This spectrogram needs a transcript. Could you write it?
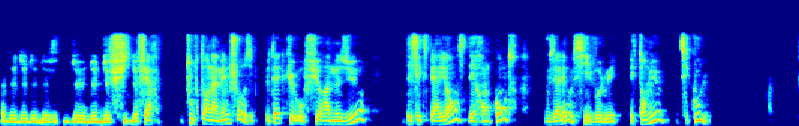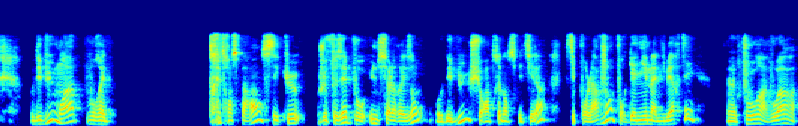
de, faire tout le temps la même chose. Peut-être qu'au fur et à mesure des expériences, des rencontres, vous allez aussi évoluer. Et tant mieux, c'est cool. Au début, moi, pour être très transparent, c'est que je faisais pour une seule raison. Au début, je suis rentré dans ce métier-là, c'est pour l'argent, pour gagner ma liberté, euh, pour avoir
